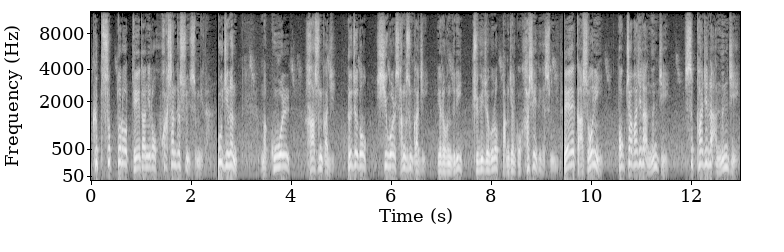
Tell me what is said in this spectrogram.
급속도로 대단위로 확산될 수 있습니다. 후지는 막 9월 하순까지 늦어도 10월 상순까지 여러분들이 주기적으로 방제를 꼭 하셔야 되겠습니다. 내 가수원이 복잡하지는 않는지 습하지는 않는지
